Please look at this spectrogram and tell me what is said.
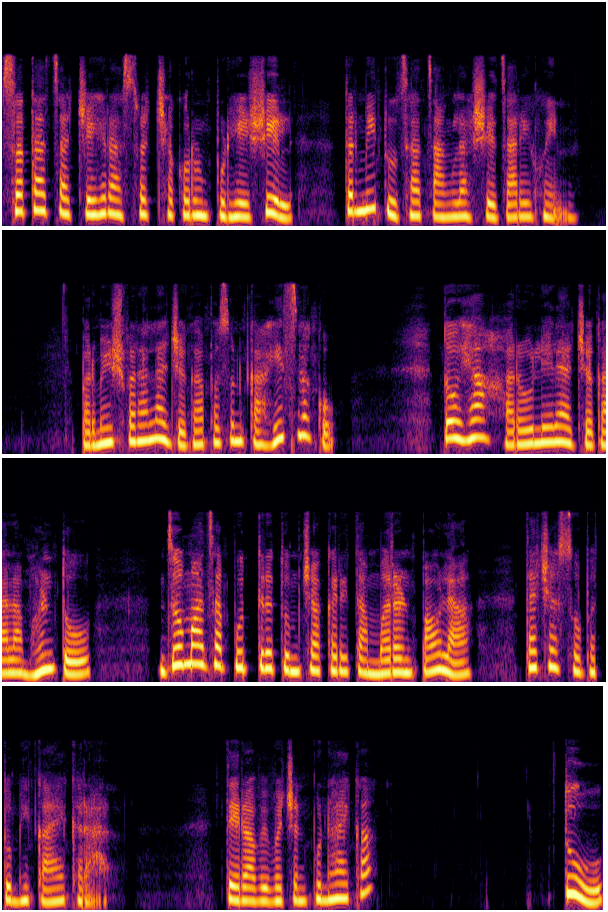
स्वतःचा चेहरा स्वच्छ करून पुढे येशील तर मी तुझा चांगला शेजारी होईन. परमेश्वराला जगापासून काहीच नको. तो ह्या हरवलेल्या जगाला म्हणतो जो माझा पुत्र तुमच्याकरिता मरण पावला त्याच्यासोबत तुम्ही काय कराल? तेरावे वचन पुन्हा ऐका. तू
